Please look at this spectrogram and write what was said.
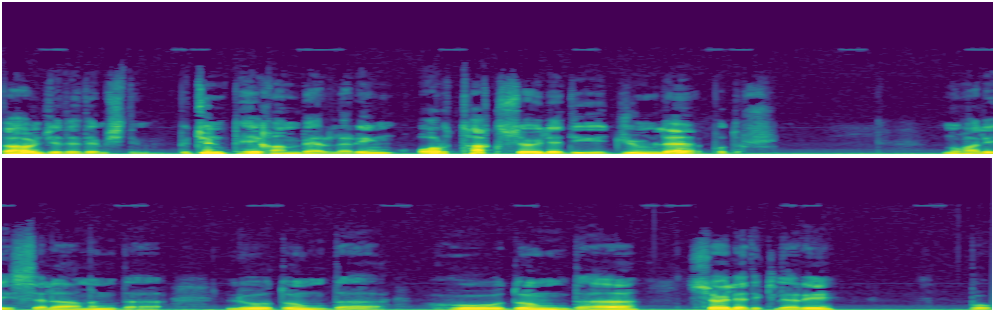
Daha önce de demiştim. Bütün peygamberlerin ortak söylediği cümle budur. Nuh Aleyhisselam'ın da, Lut'un da, Hud'un da söyledikleri bu.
